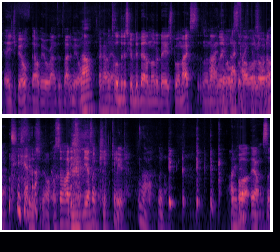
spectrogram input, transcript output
HBO. Det har vi jo rantet veldig mye om. Ja. Jeg trodde det skulle bli bedre når det ble HBO Max. Men Nei, den driver også bare og loader. Og så har de, de har sånn klikkelyd. Sånn, duk, duk, Har de på, det? ja, så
